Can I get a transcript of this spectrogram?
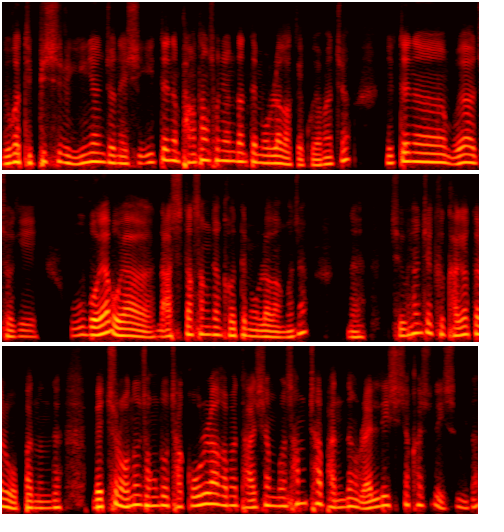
누가 DPC를 2년 전에 시 이때는 방탄소년단 때문에 올라갔겠고요. 맞죠? 이때는 뭐야 저기 우버야 뭐야 나스닥 상장 그것 때문에 올라간 거죠? 네. 지금 현재 그 가격대를 못 봤는데 매출 어느 정도 자꾸 올라가면 다시 한번 3차 반등 랠리 시작할 수도 있습니다.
